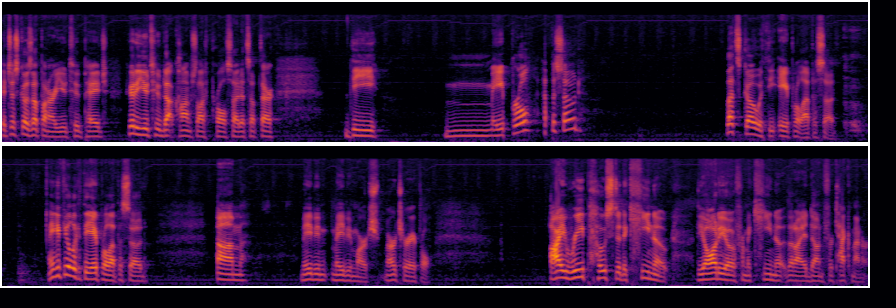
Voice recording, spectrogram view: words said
It just goes up on our YouTube page. If you go to youtube.com slash Pluralsight, it's up there. The April episode, let's go with the April episode. I think if you look at the April episode, um, maybe, maybe March, March or April, I reposted a keynote, the audio from a keynote that I had done for TechMentor.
